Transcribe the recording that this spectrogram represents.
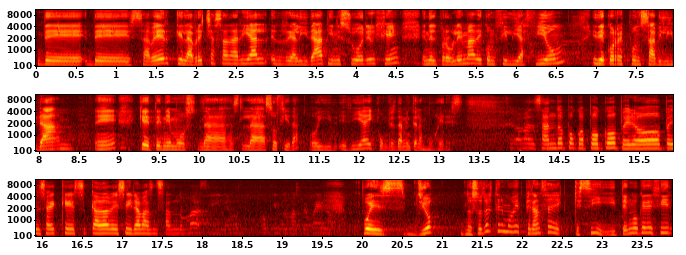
de, de saber que la brecha salarial en realidad tiene su origen en el problema de conciliación y de corresponsabilidad ¿eh? que tenemos la, la sociedad hoy día y concretamente las mujeres avanzando poco a poco, pero pensáis que cada vez se irá avanzando más y iremos cogiendo más terreno. Pues yo nosotros tenemos esperanza de que sí, y tengo que decir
